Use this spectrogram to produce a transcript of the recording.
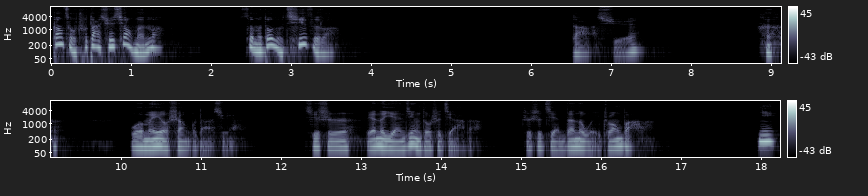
刚走出大学校门吗？怎么都有妻子了？大学？呵呵，我没有上过大学，其实连那眼镜都是假的，只是简单的伪装罢了。你，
